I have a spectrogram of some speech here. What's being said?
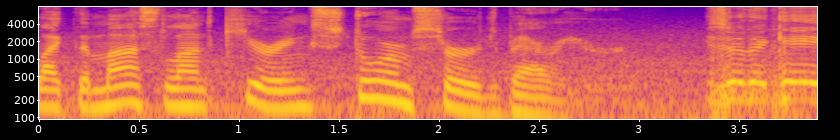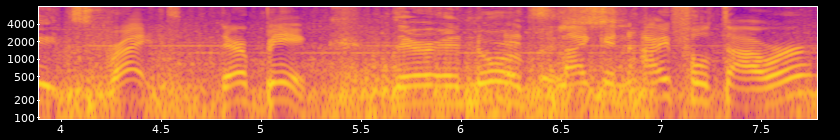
like the Maeslantkering storm surge barrier. These are the gates. Right, they're big. They're enormous. It's like an Eiffel Tower,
